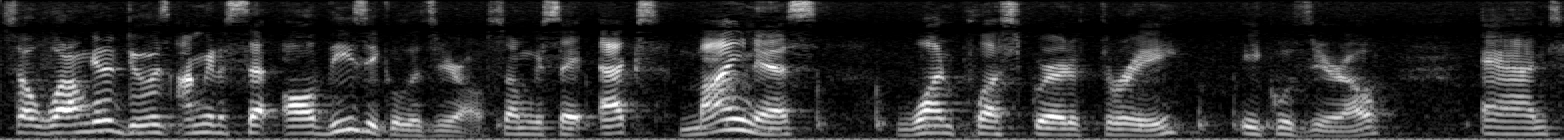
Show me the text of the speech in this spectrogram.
So what I'm going to do is I'm going to set all these equal to 0. So I'm going to say x minus 1 plus square root of 3 equals 0 and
